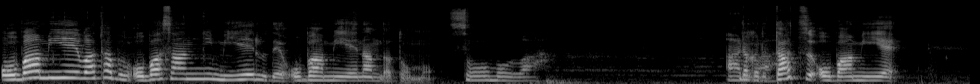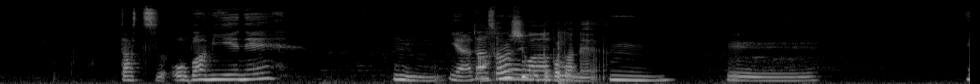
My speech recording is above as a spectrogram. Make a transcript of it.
おば見えは多分おばさんに見えるでおば見えなんだと思そう思うわ。だから脱おば見え脱おば見えね。うん。いやだ新しい言葉だね。うん。へええ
